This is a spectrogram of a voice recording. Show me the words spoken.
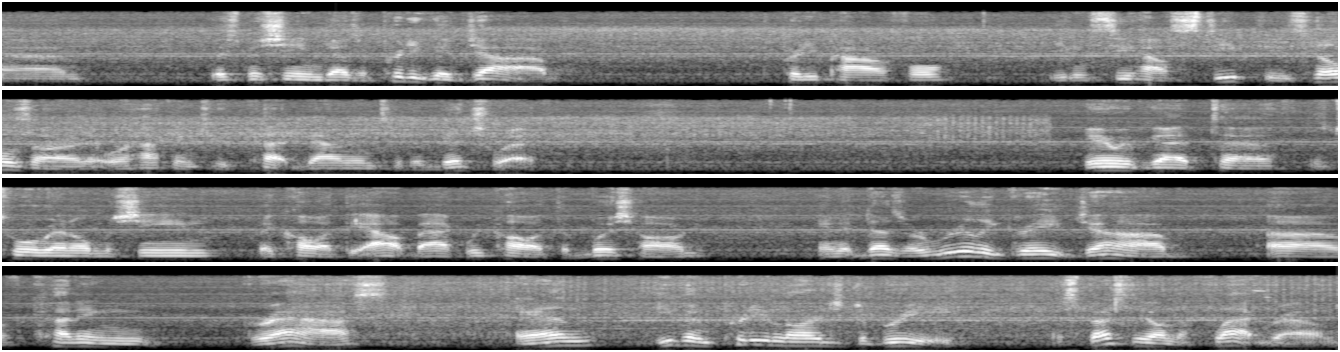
And this machine does a pretty good job. Pretty powerful you can see how steep these hills are that we're having to cut down into the ditch with. Here we've got uh, the tool rental machine. They call it the Outback. We call it the Bush Hog. And it does a really great job of cutting grass and even pretty large debris, especially on the flat ground.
